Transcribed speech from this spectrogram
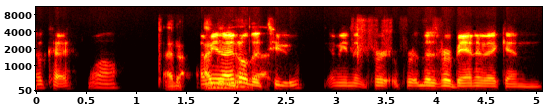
Okay. Well, I, don't, I mean, I, didn't know, the two. I mean, for for there's Vrbanovic and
